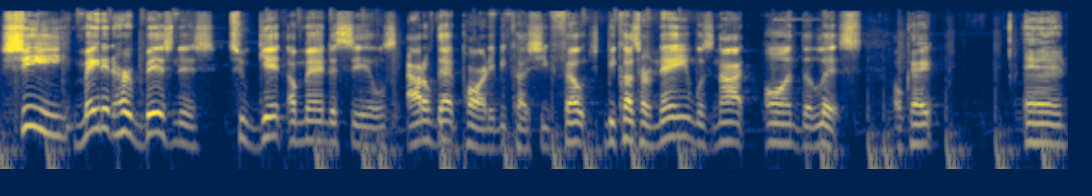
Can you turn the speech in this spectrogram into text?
She made it her business to get Amanda Seales out of that party because she felt because her name was not on the list. Okay. And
